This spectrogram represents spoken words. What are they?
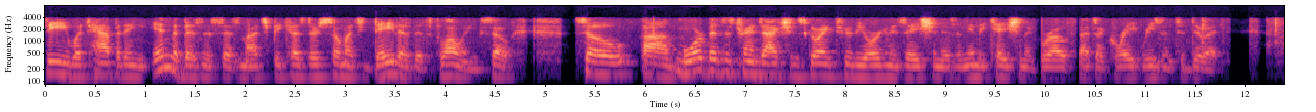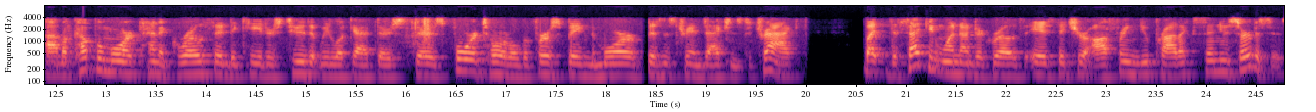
see what's happening in the business as much because there's so much data that's flowing. So, so um, more business transactions going through the organization is an indication of growth. That's a great reason to do it. Um, a couple more kind of growth indicators too that we look at. There's there's four total. The first being the more business transactions to track. But the second one under growth is that you're offering new products and new services.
